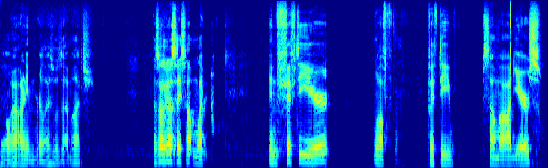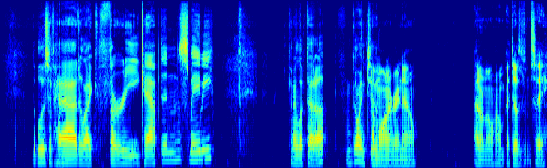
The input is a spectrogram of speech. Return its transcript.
Oh, wow, I didn't even realize it was that much. Because I was gonna say something like, in fifty year, well, fifty some odd years, the Blues have had like thirty captains, maybe. Can I look that up? I'm going to. I'm on it right now. I don't know how it doesn't say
